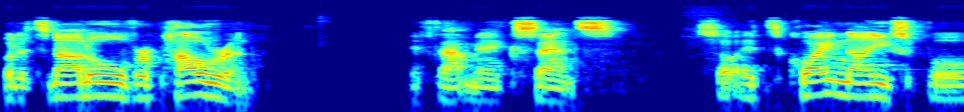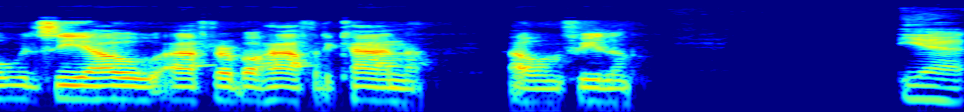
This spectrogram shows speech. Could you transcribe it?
but it's not overpowering, if that makes sense. So it's quite nice, but we'll see how after about half of the can how I'm feeling. Yeah,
